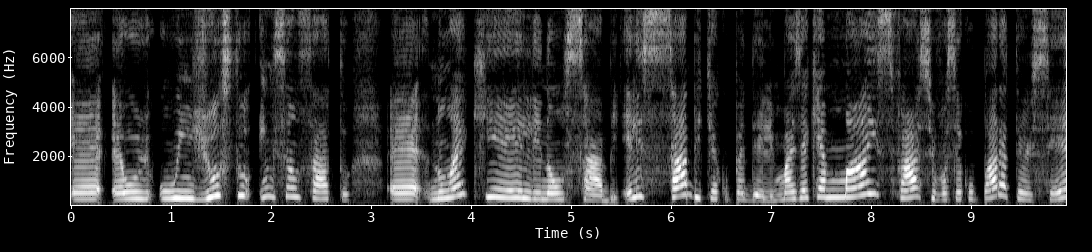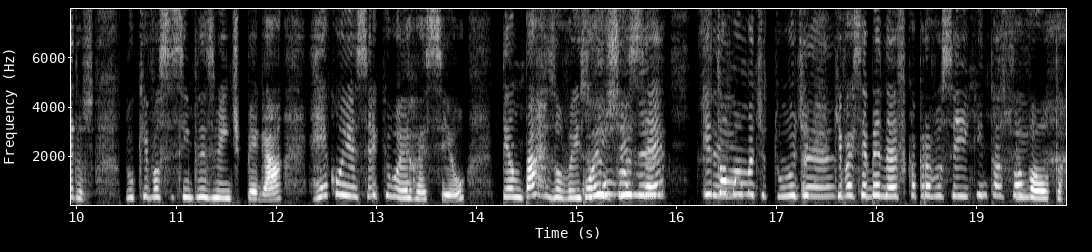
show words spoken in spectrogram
é, é o, o, injusto insensato. É, não é que ele não sabe, ele sabe que a culpa é dele, mas é que é mais fácil você culpar a terceiros do que você simplesmente pegar, reconhecer que o erro é seu, tentar resolver isso Corrigir, com você. Né? E Sim. tomar uma atitude É. que vai ser benéfica para você e quem tá à sua Sim. volta.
